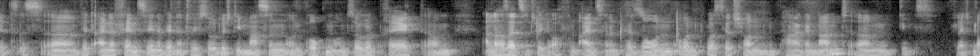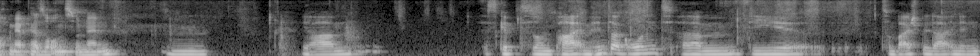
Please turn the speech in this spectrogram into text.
Jetzt ist, äh, wird eine Fanszene wird natürlich so durch die Massen und Gruppen und so geprägt. Ähm, andererseits natürlich auch von einzelnen Personen. Und du hast jetzt schon ein paar genannt. Ähm, Gibt es vielleicht noch mehr Personen zu nennen? Mm, ja, es gibt so ein paar im Hintergrund, ähm, die zum Beispiel da in den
